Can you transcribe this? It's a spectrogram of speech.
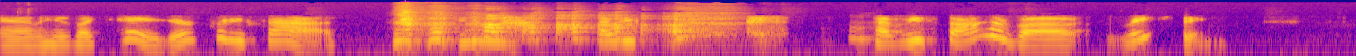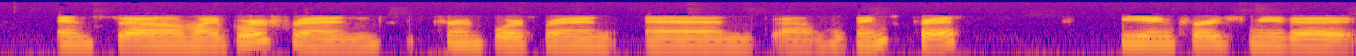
And he's like, "Hey, you're pretty fast. Have you have you thought about racing?" And so my boyfriend, current boyfriend, and um, his name's Chris. He encouraged me to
